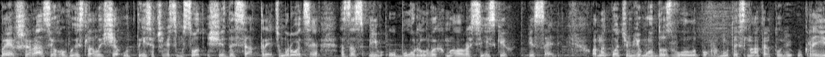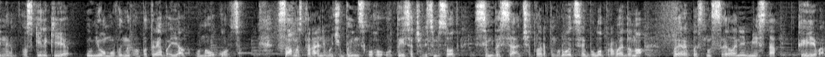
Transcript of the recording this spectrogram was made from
Перший раз його вислали ще у 1863 році за спів обурливих малоросійських пісень. Однак потім йому дозволили повернутися на територію України, оскільки у ньому виникла потреба як у науковця. Саме стараннями Чубинського у 1874 році було проведено перепис населення міста Києва.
